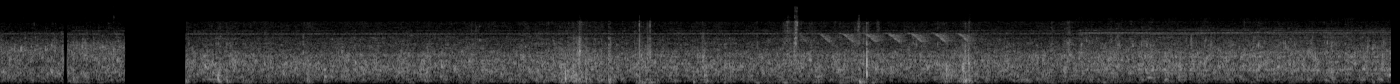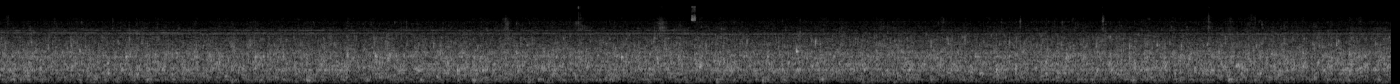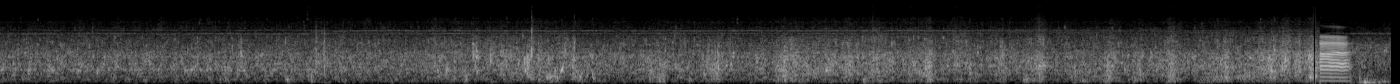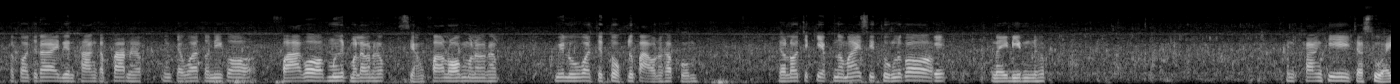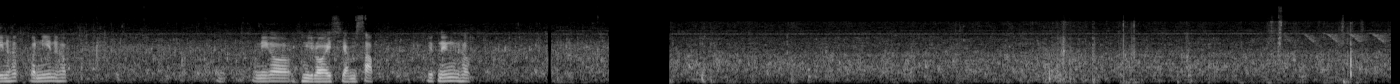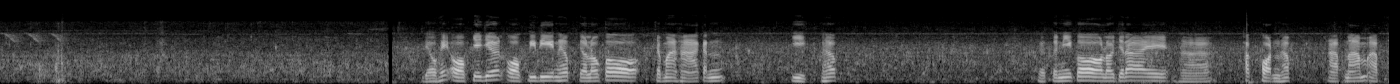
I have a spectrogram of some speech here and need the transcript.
แล้ว ก็จะได้เดินทางกลับบ้านนะครับเนื่องจากว่าตอนนี้ก็ฟ้าก็มืดมาแล้วนะครับ เสียงฟ้าร้องมาแล้วนะครับ ไม่รู้ว่าจะตกหรือเปล่านะครับ ผม เดี๋ยวเราจะเก็บหน่อไม้สีถุงแล้วก็ในดินนะครับค่อนข้างที่จะสวยนะครับวันนี้นะครับอันนี้ก็มีรอยเสียมสับนิดนึงนะครับ ดี๋ยวให้ออกเยอะๆออกดีๆนะครับ เดี๋ยวเราก็จะมาหากันอีกนะครับ เดี๋ยวตอนนี้ก็เราจะได้หาพักผ่อนครับ อาบน้ำอาบ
